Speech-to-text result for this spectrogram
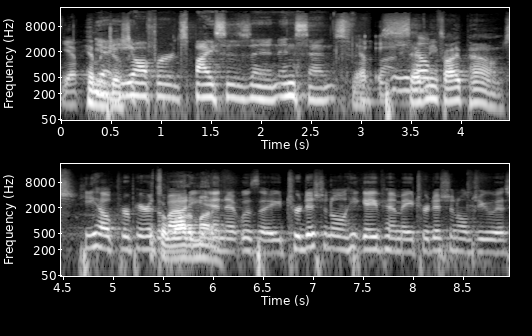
Yep. Him yeah, and Joseph. he offered spices and incense. for Yep. the body. he helped 75 pounds. He helped prepare It's the a lot of body, money. and it was a traditional. He gave him a traditional Jewish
